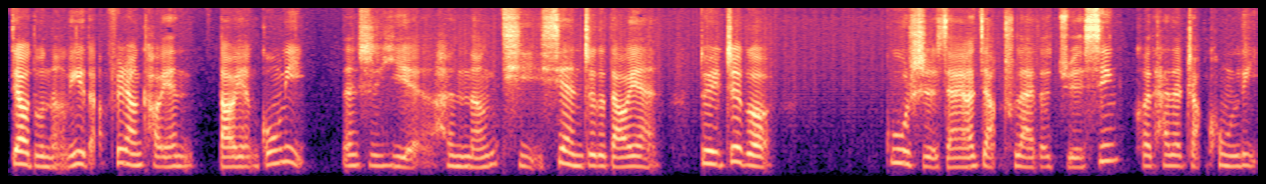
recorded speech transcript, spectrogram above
调度能力的，非常考验导演功力，但是也很能体现这个导演对这个。故事想要讲出来的决心和他的掌控力，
